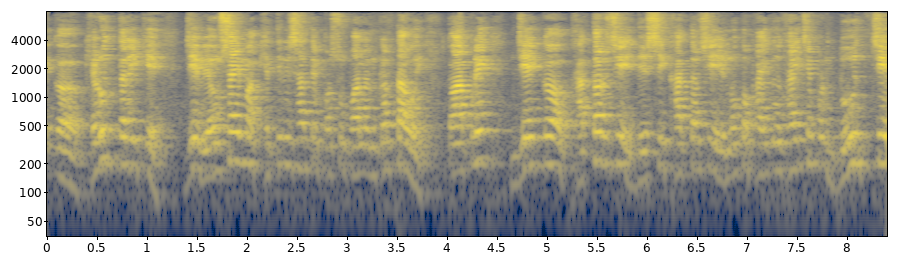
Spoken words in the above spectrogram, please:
એક ખેડૂત તરીકે જે વ્યવસાયમાં ખેતીની સાથે પશુપાલન કરતા હોય, તો આપણે જે એક ખાતર છે, દેશી ખાતર છે, એનો તો ફાયદો થાય છે, પણ દૂધ છે,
